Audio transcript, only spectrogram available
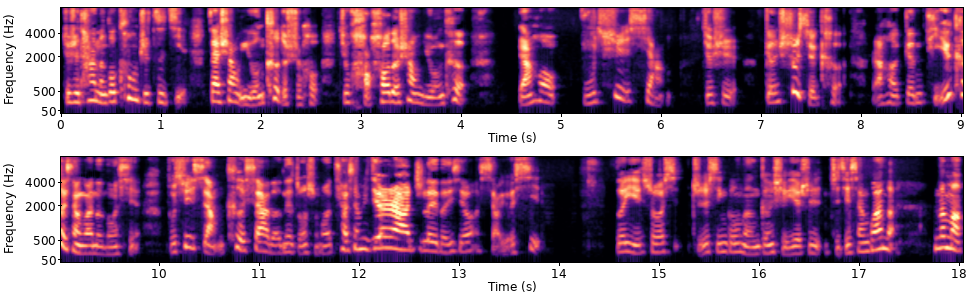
就是他能够控制自己在上语文课的时候，就好好的上语文课，然后不去想就是跟数学课，然后跟体育课相关的东西，不去想课下的那种什么跳橡皮筋儿啊之类的一些小游戏。所以说，执行功能跟学业是直接相关的。那么，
